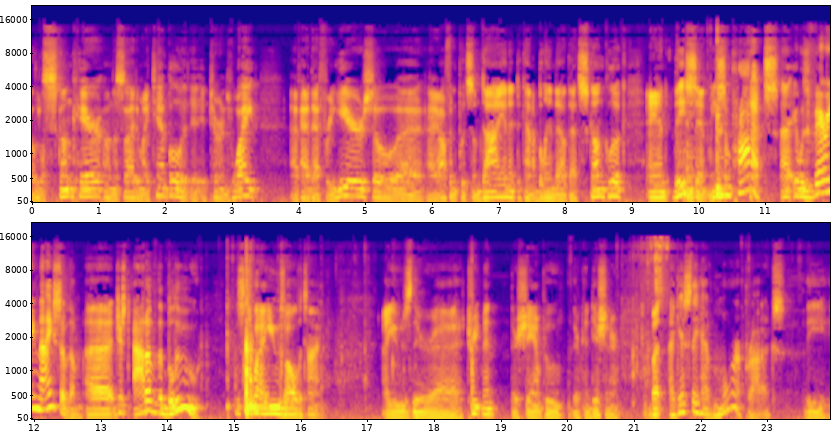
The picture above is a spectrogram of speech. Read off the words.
a little skunk hair on the side of my temple. It, it, turns white. I've had that for years, so uh, I often put some dye in it to kind of blend out that skunk look. And they sent me some products. Uh, it was very nice of them, uh, just out of the blue. This is what I use all the time. I use their uh, treatment their shampoo, their conditioner. But I guess they have more products. The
